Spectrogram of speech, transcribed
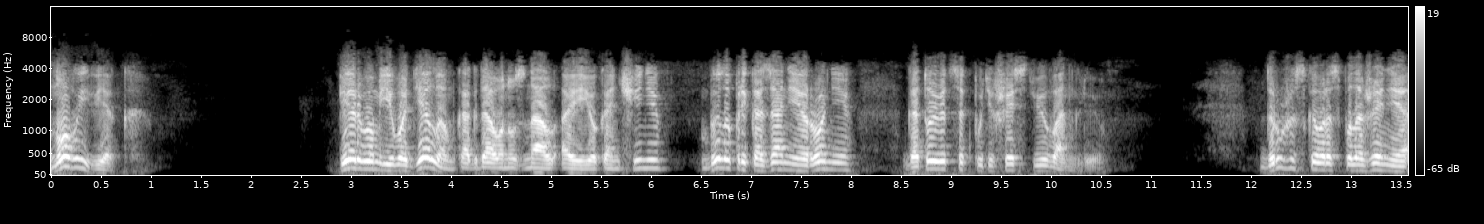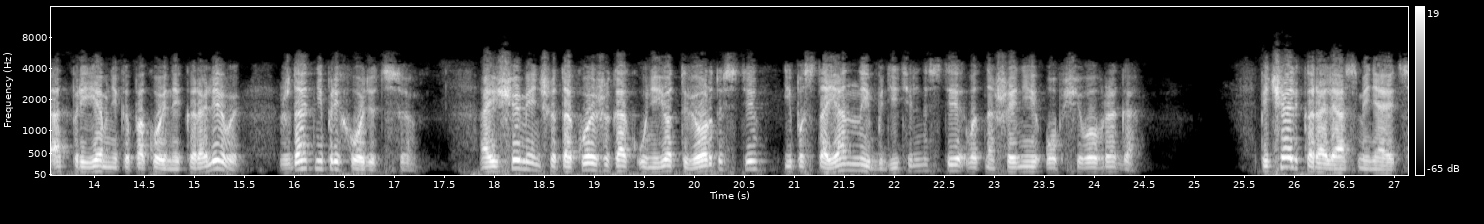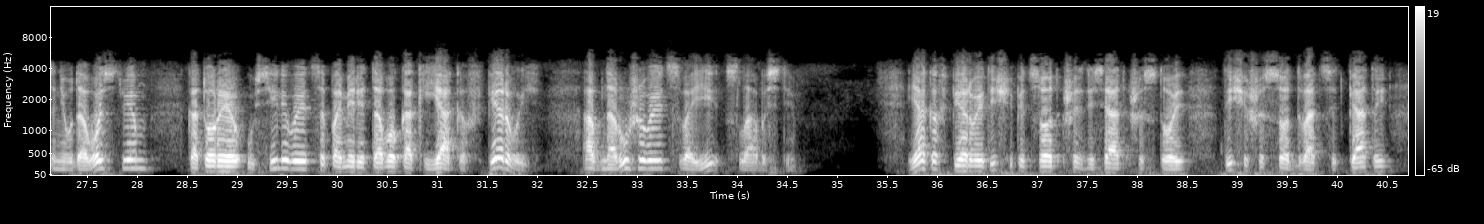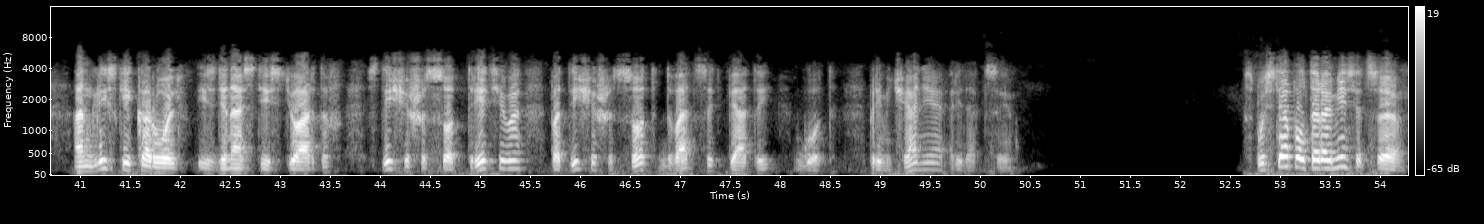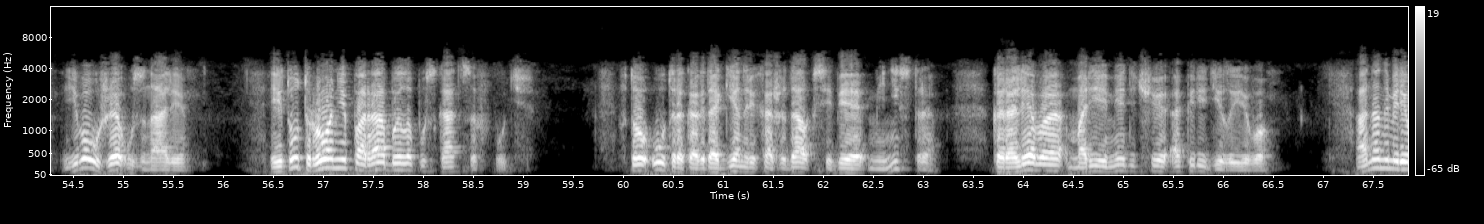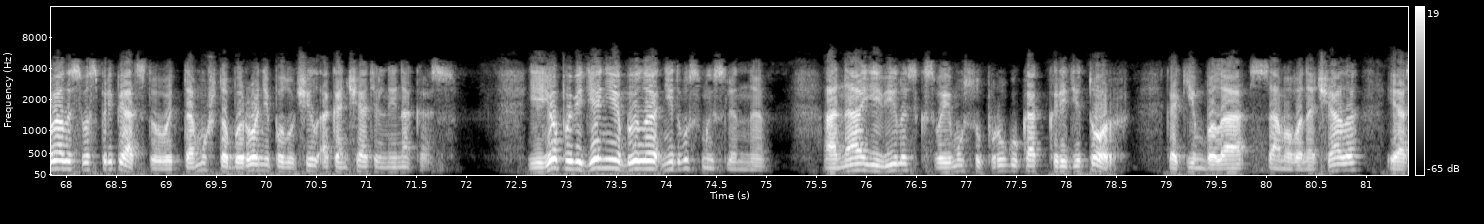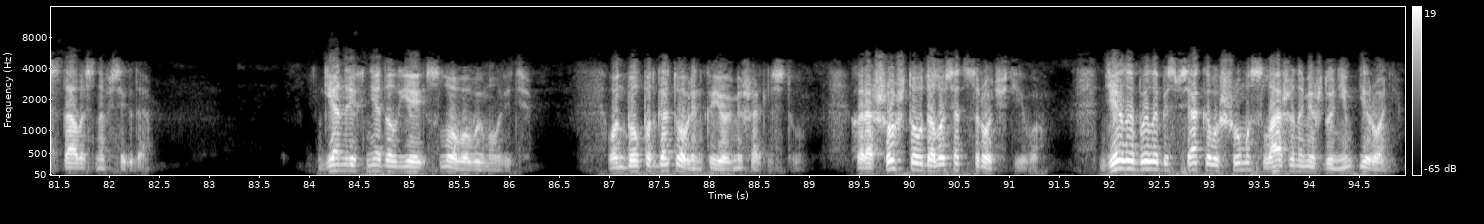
Новый век. Первым его делом, когда он узнал о ее кончине, было приказание Рони готовиться к путешествию в Англию. Дружеского расположения от преемника покойной королевы ждать не приходится, а еще меньше такой же, как у нее твердости и постоянной бдительности в отношении общего врага. Печаль короля сменяется неудовольствием, которое усиливается по мере того, как Яков I обнаруживает свои слабости. Яков I, 1566-1625, английский король из династии Стюартов с 1603 по 1625 год. Примечание редакции. Спустя полтора месяца его уже узнали, и тут Рони пора было пускаться в путь. В то утро, когда Генрих ожидал к себе министра, королева Мария Медичи опередила его. Она намеревалась воспрепятствовать тому, чтобы Рони получил окончательный наказ. Ее поведение было недвусмысленно. Она явилась к своему супругу как кредитор, каким была с самого начала и осталась навсегда. Генрих не дал ей слова вымолвить. Он был подготовлен к ее вмешательству. Хорошо, что удалось отсрочить его. Дело было без всякого шума слажено между ним и Рони.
